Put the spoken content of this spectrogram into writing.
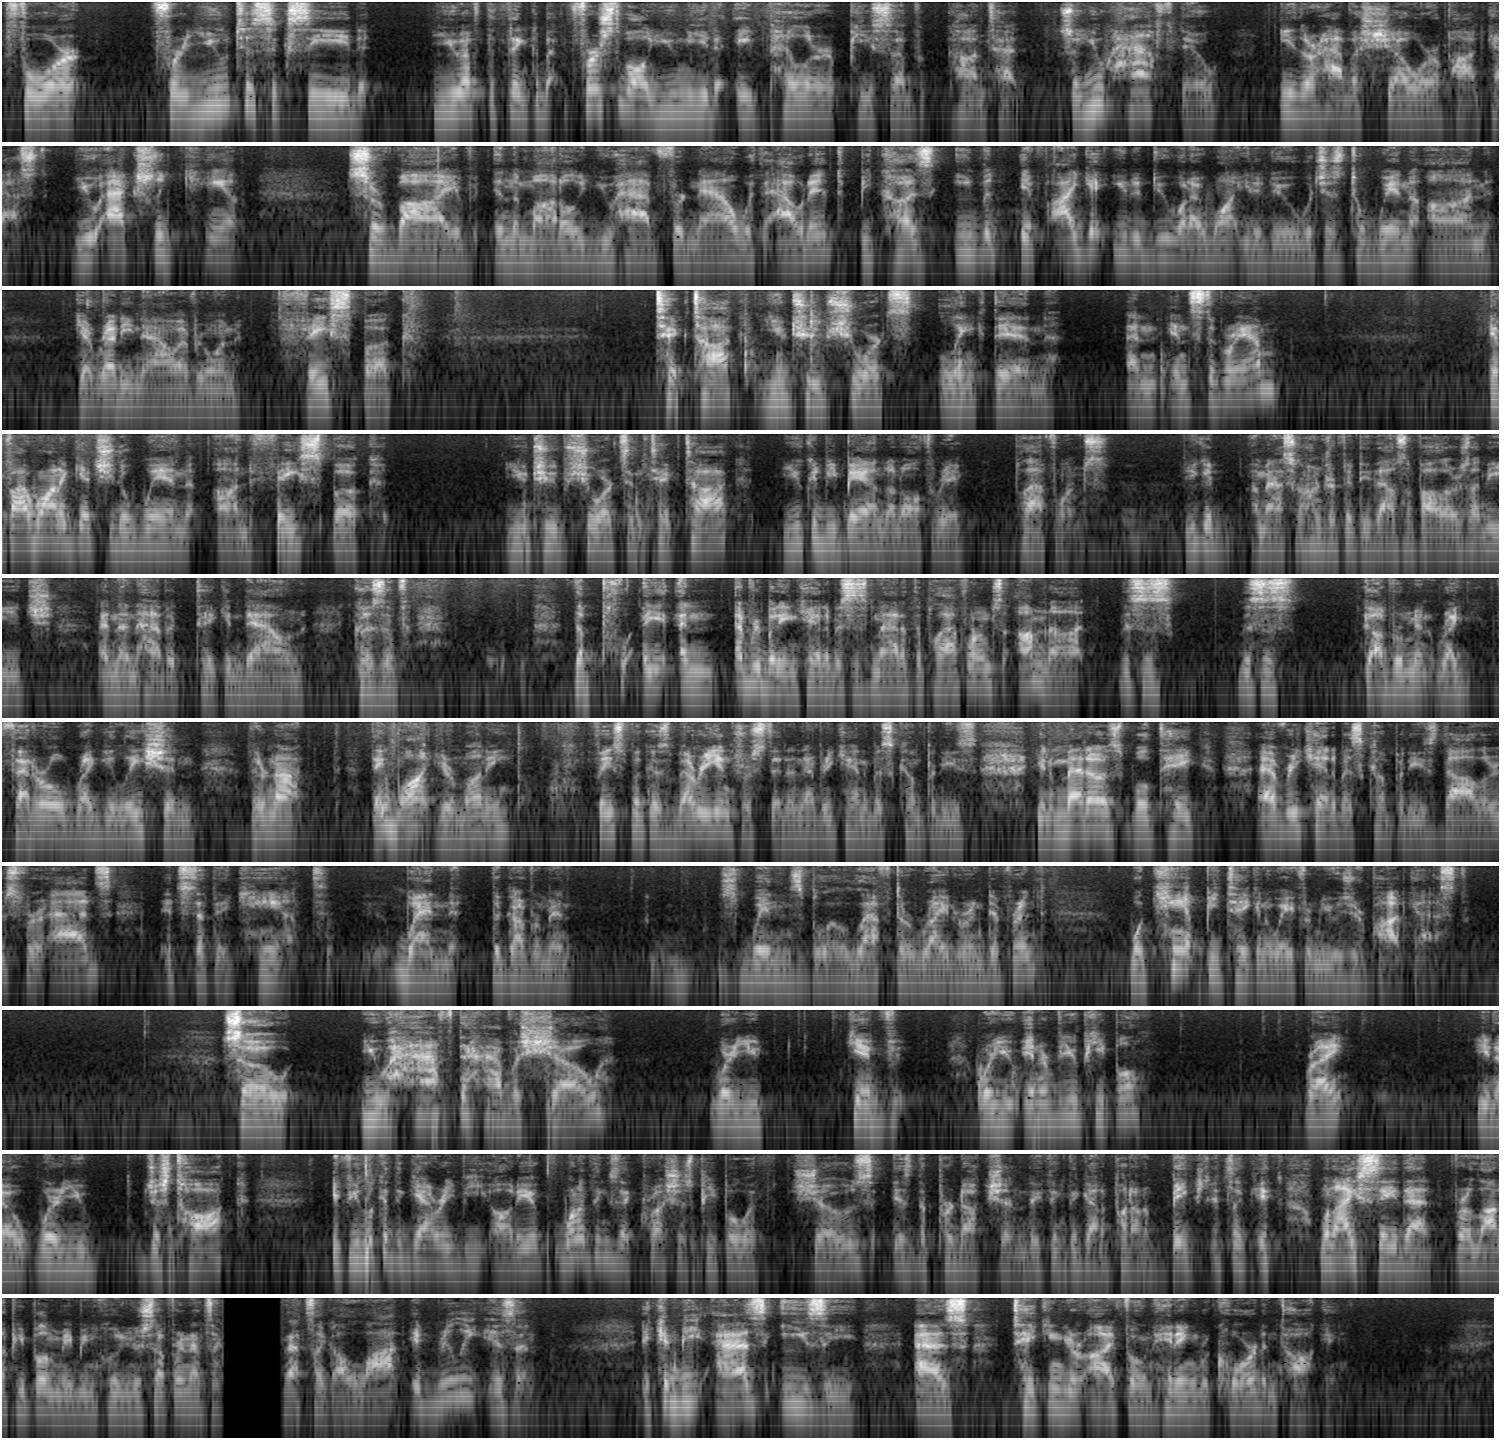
For for you to succeed, you have to think about first of all, you need a pillar piece of content. So you have to either have a show or a podcast. You actually can't survive in the model you have for now without it because even if I get you to do what I want you to do, which is to win on, get ready now, everyone, Facebook, TikTok, YouTube Shorts, LinkedIn, and Instagram. If I want to get you to win on Facebook, YouTube Shorts, and TikTok, you could be banned on all three platforms. Mm-hmm. You could amass 150,000 followers on each and then have it taken down because of the pl- and everybody in cannabis is mad at the platforms. I'm not. This is this is government reg- federal regulation. They're not. They want your money. Facebook is very interested in every cannabis company's. You know, Meadows will take every cannabis company's dollars for ads. It's that they can't when the government winds blow left or right or indifferent. What can't be taken away from you is your podcast. So you have to have a show where you give, where you interview people, right? You know, where you just talk. If you look at the Gary Vee audio, one of the things that crushes people with shows is the production. They think they got to put on a big. It's like it, when I say that for a lot of people, and maybe including yourself right now, it's like that's like a lot. It really isn't. It can be as easy as taking your iPhone, hitting record, and talking.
